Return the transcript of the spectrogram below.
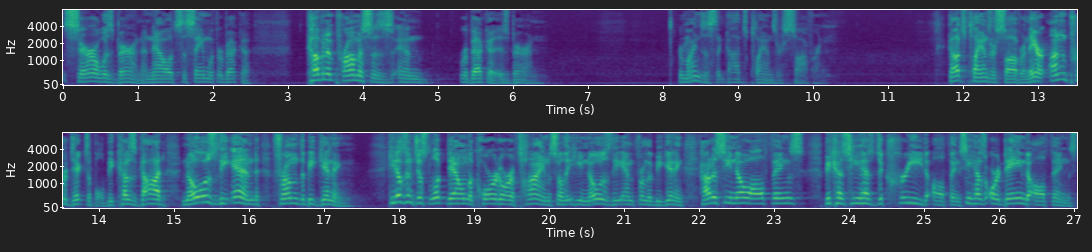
Sarah was barren, and now it's the same with Rebecca. Covenant promises, and Rebecca is barren. Reminds us that God's plans are sovereign. God's plans are sovereign. They are unpredictable because God knows the end from the beginning. He doesn't just look down the corridor of time so that he knows the end from the beginning. How does he know all things? Because he has decreed all things. He has ordained all things.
